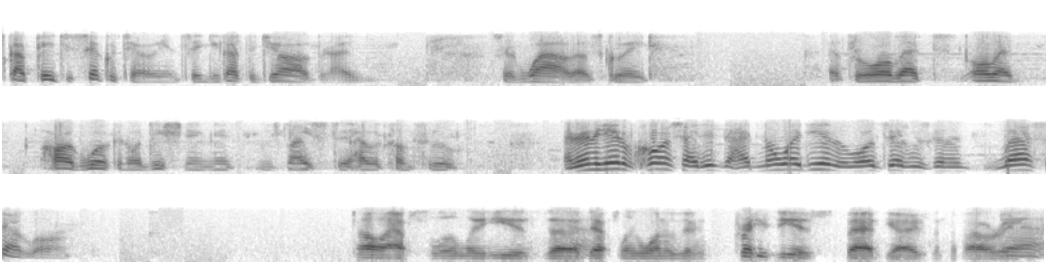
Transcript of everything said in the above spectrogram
Scott Page's secretary, and said you got the job. And I said, "Wow, that was great." After all that, all that hard work and auditioning, it was nice to have it come through. And then again, of course, I did. I had no idea that Lord Zedd was going to last that long. Oh, absolutely. He is uh, Yeah. definitely one of the craziest bad guys in the Power Rangers. Yeah.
